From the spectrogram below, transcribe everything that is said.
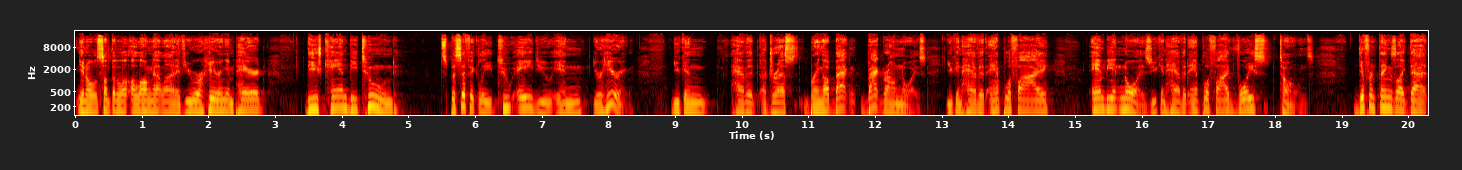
you know something along that line. If you are hearing impaired these can be tuned specifically to aid you in your hearing. You can have it address bring up back background noise. You can have it amplify ambient noise. You can have it amplify voice tones. Different things like that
